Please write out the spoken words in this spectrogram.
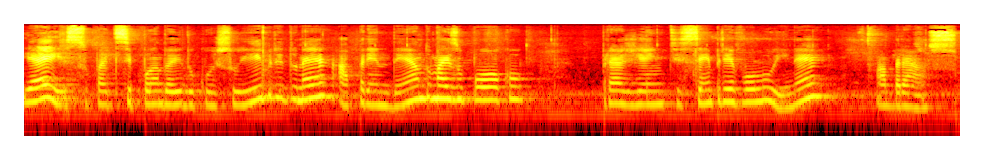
E é isso, participando aí do curso híbrido, né? Aprendendo mais um pouco para a gente sempre evoluir, né? Abraço.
